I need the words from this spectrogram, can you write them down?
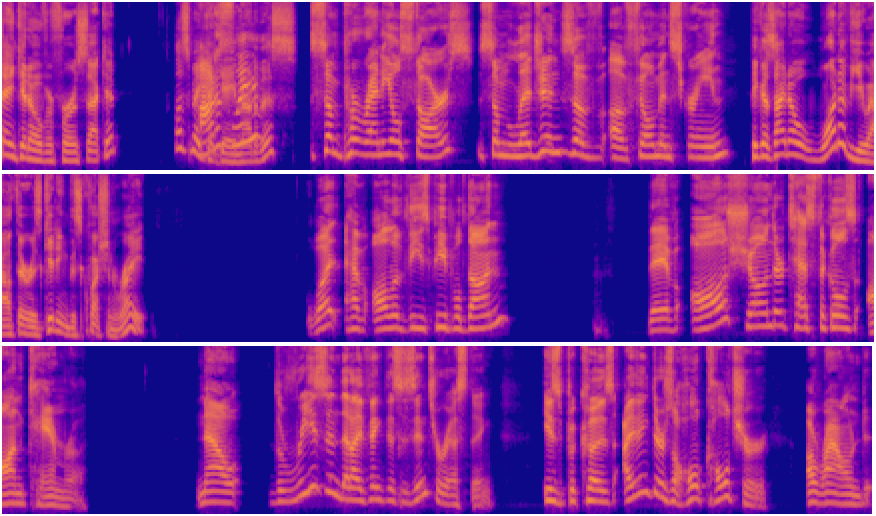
think it over for a second. Let's make a game out of this Some perennial stars, some legends of of film and screen. because I know one of you out there is getting this question right. What have all of these people done? They have all shown their testicles on camera. Now, the reason that I think this is interesting is because I think there's a whole culture around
